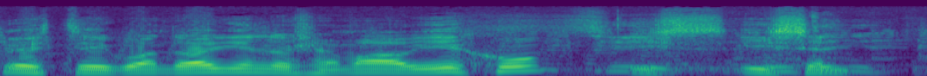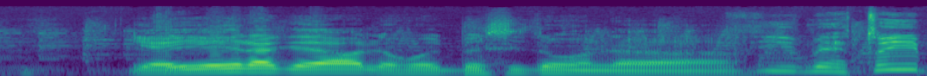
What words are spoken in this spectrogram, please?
Este, cuando alguien lo llamaba viejo y, Sí, y y se- y ahí era que daba los golpecitos con la Y me estoy,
